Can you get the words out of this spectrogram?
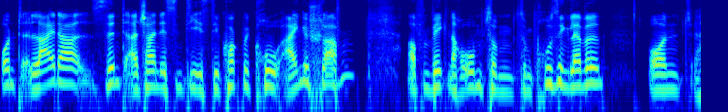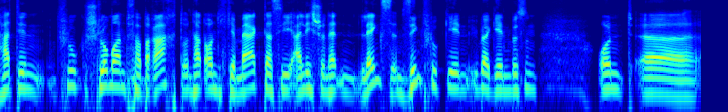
und leider sind anscheinend ist die, ist die Cockpit-Crew eingeschlafen auf dem Weg nach oben zum, zum Cruising-Level und hat den Flug schlummernd verbracht und hat auch nicht gemerkt, dass sie eigentlich schon hätten längst im Sinkflug gehen, übergehen müssen und äh,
